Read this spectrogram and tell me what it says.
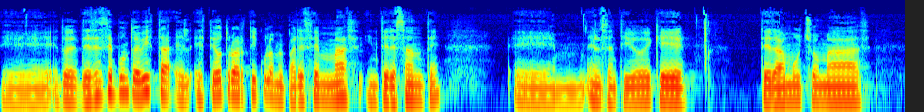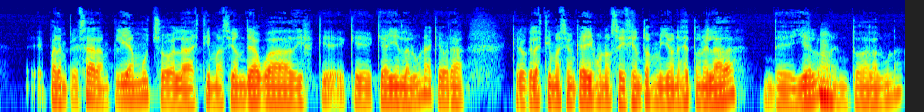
Eh, entonces, desde ese punto de vista, el- este otro artículo me parece más interesante eh, en el sentido de que te da mucho más, eh, para empezar, amplía mucho la estimación de agua dis- que, que- que hay en la Luna, que ahora creo que la estimación que hay es unos 600 millones de toneladas de hielo Mm. en toda la Luna,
